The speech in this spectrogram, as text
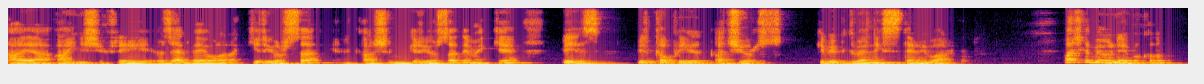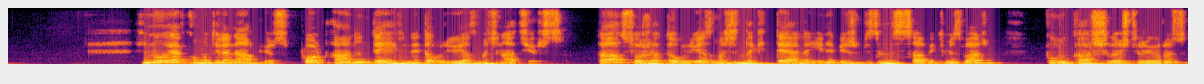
A'ya aynı şifreyi özel V olarak giriyorsa yani karşılığını giriyorsa demek ki biz bir kapıyı açıyoruz gibi bir güvenlik sistemi var. Başka bir örneğe bakalım. Şimdi move komutuyla ne yapıyoruz? Port A'nın değerini W yazmacına atıyoruz. Daha sonra W yazmacındaki değerle yine bir bizim sabitimiz var. Bunu karşılaştırıyoruz.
